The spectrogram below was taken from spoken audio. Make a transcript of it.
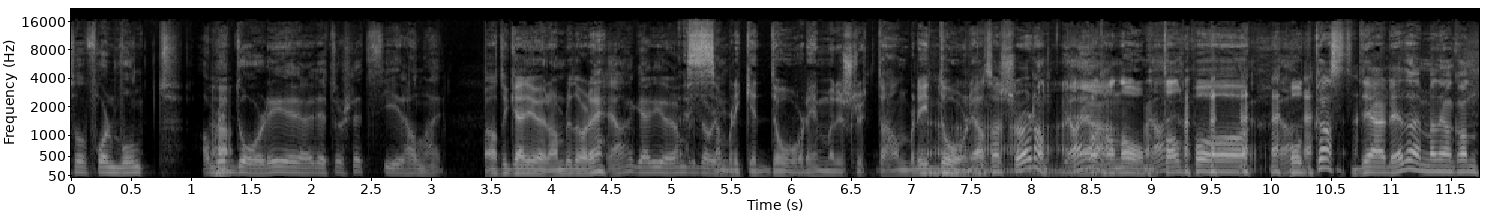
så får han vondt. Han blir dårlig, rett og slett, sier han her. At Geir Gjøran blir dårlig? Ja, Geir Gjøran blir dårlig. Han blir ikke dårlig, må du slutte. Han blir dårlig av seg sjøl, han. Ja, ja. Han er omtalt på podkast. Det er det, det. Men han kan,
